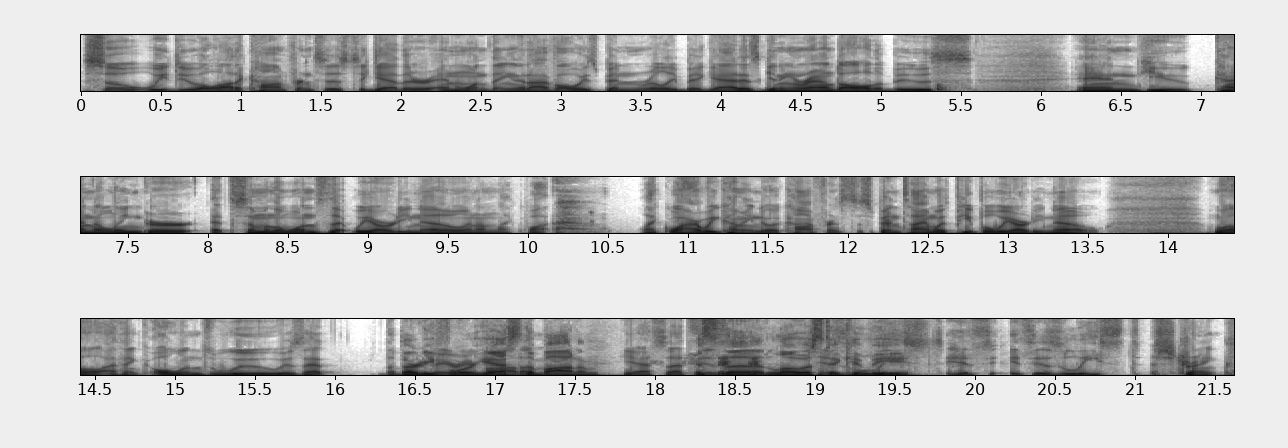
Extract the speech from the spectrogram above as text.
so we do a lot of conferences together, and one thing that I've always been really big at is getting around to all the booths. And you kind of linger at some of the ones that we already know, and I'm like, what? Like, why are we coming to a conference to spend time with people we already know? Well, I think Olin's Woo is at the 34. very Yes, the bottom. Yeah, so that's It's his, the lowest his it could be. His it's his least strength.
